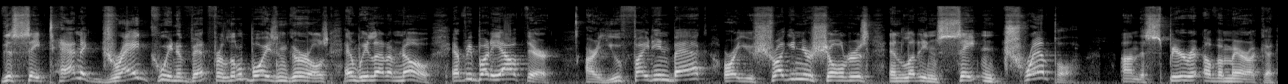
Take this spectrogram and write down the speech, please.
this satanic drag queen event for little boys and girls, and we let them know everybody out there, are you fighting back or are you shrugging your shoulders and letting Satan trample on the spirit of America.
